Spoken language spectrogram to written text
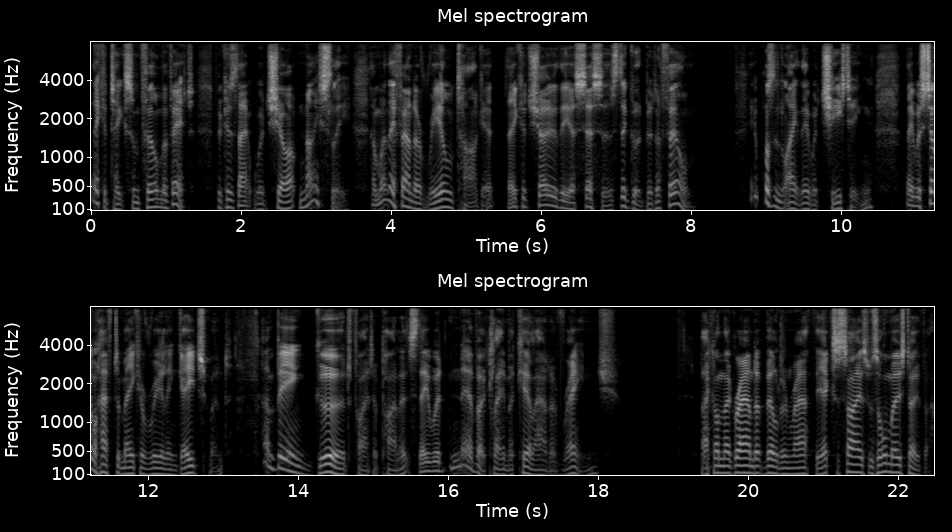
they could take some film of it, because that would show up nicely, and when they found a real target, they could show the assessors the good bit of film. It wasn't like they were cheating, they would still have to make a real engagement, and being good fighter pilots, they would never claim a kill out of range. Back on the ground at Wildenrath, the exercise was almost over.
